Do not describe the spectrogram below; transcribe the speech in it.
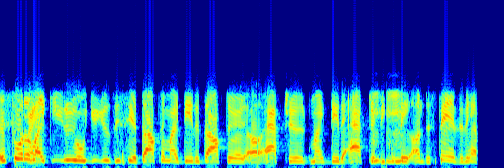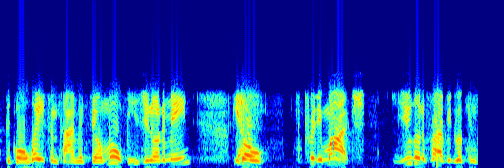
It's sort of Right. like you know you usually see a doctor might date a doctor, uh, actor might date an actor because Mhm. they understand that they have to go away sometime and film movies. You know what I mean? Yes. So pretty much, you're gonna probably look in,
